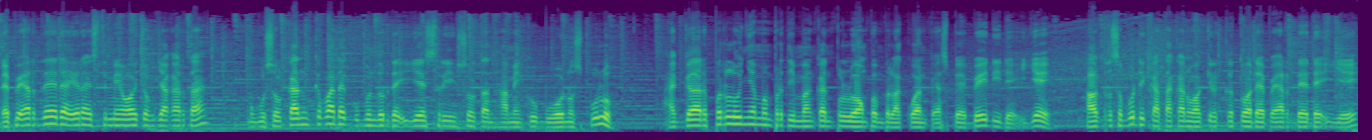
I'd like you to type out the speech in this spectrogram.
DPRD Daerah Istimewa Yogyakarta mengusulkan kepada Gubernur DIY Sri Sultan Hamengkubuwono X agar perlunya mempertimbangkan peluang pemberlakuan PSBB di DIY. Hal tersebut dikatakan Wakil Ketua DPRD DIY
